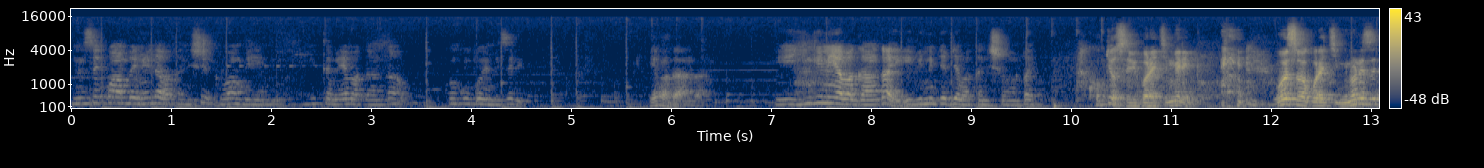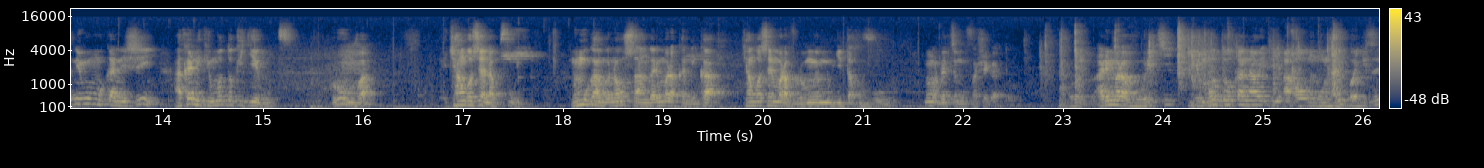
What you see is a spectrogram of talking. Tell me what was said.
Nise ko wambaye imyenda y'abakanishi wambaye imyitabo y'abaganga ubwo ngubwo bimeze bite? Y'abaganga iyi ngiyi ni iy'abaganga ibi ni byo by'abakanishi wambaye ko byose bikora kimwe reka bose bakora kimwe. None niba umukanishi akanika imodoka igiye gupfa? Urumva? Cyangwa se yanapfuye? N'umuganga nawe usanga arimo arakanika cyangwa se arimo aravura umwe mu byita kuvura. None ndetse mufashe gato arimo aravura iki iyo modoka nawe aho umuntu ariko wagize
